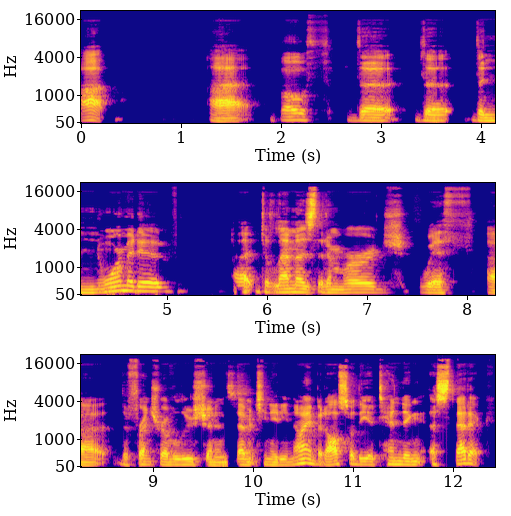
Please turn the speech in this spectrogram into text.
up uh, both the, the, the normative uh, dilemmas that emerge with uh, the French Revolution in 1789, but also the attending aesthetic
